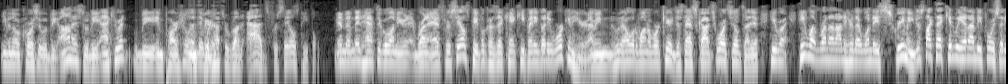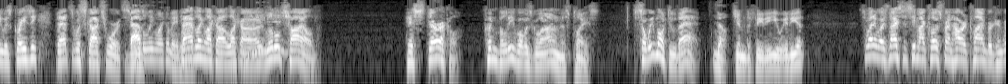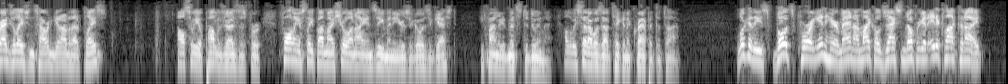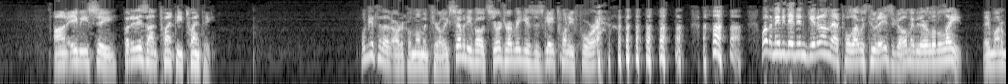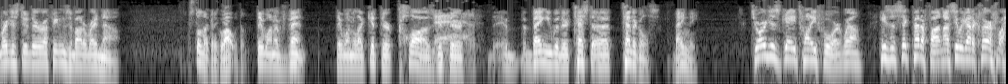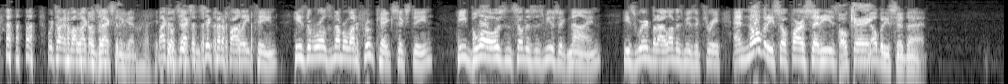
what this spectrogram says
Even though, of course, it would be honest, it would be accurate, it would be impartial and they fair. would have to run ads for salespeople. And then they'd have to go on here and run ads for salespeople because they can't keep anybody working here. I mean, who the hell would want to work here? Just ask Scott Schwartz, he'll tell you. He run, he went running out of here that one day screaming, just like that kid we had on before said he was crazy. That's what Scott Schwartz. Babbling like a maniac. Babbling like a, like a little child. Hysterical. Couldn't believe what was going on in this place. So we won't do that. No. Jim DeFede, you idiot. So anyways, nice to see my close friend Howard Kleinberg. Congratulations, Howard, and get out of that place. Also, he apologizes for falling asleep on my show on INZ many years ago as a guest. He finally admits to doing that. Although he said I was out taking a crap at the time. Look at these votes pouring in here, man, on Michael Jackson. Don't forget, 8 o'clock tonight on ABC, but it is on 2020. We'll get to that article momentarily. 70 votes. George Rodriguez is gay 24. well, then maybe they didn't get in on that poll. That was two days ago. Maybe they're a little late. They want to register their uh, feelings about it right now. Still not going to go out with them. They want to vent. They want to like get their claws, get their bang you with their test uh, tentacles. Bang me. George is gay 24. Well, he's a sick pedophile. Now, see, we got to clarify. We're talking about Michael Jackson again. Right. Michael Jackson, sick pedophile 18. He's the world's number one fruitcake 16. He blows, and so does his music 9. He's weird, but I love his music 3. And nobody so far said he's... Okay. Nobody said that.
